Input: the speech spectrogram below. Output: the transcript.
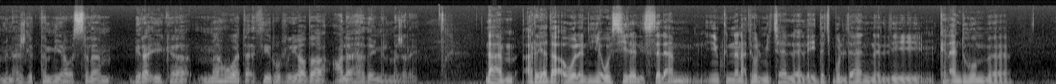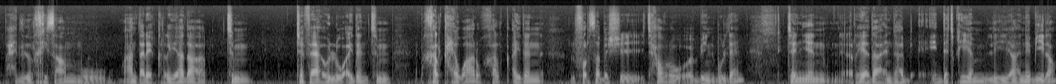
من أجل التنمية والسلام برأيك ما هو تأثير الرياضة على هذين المجالين؟ نعم الرياضة أولا هي وسيلة للسلام. يمكننا نعطيه المثال لعدة بلدان اللي كان عندهم آه، واحد الخصام وعن طريق الرياضة تم التفاعل وأيضا تم خلق حوار وخلق أيضا الفرصة باش يتحاوروا بين البلدان. ثانيا الرياضة عندها عدة قيم اللي هي نبيلة.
